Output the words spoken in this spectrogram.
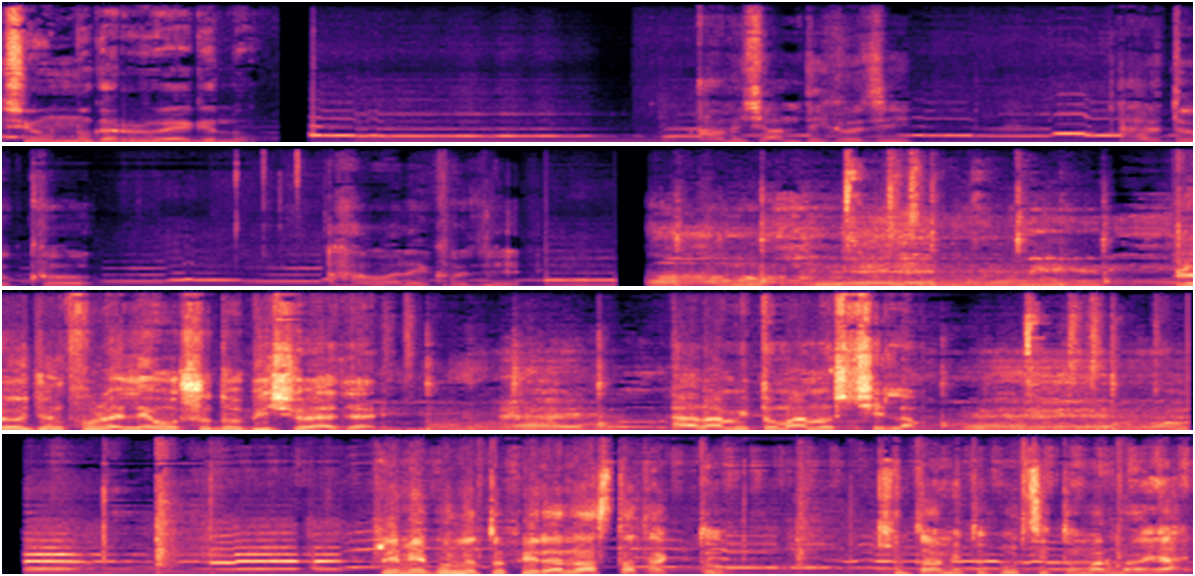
সে অন্য কারও রয়ে গেল। আমি শান্তি খুঁজি আর দুঃখ আমারে খুঁজে। প্রয়োজন ফুরাইলে ওষুধও বিষ হয়ে যায়। আর আমি তো মানুষ ছিলাম। প্রেমে পড়লে তো ফেরার রাস্তা থাকতো। কিন্তু আমি তো পড়ছি তোমার মায়ায়।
